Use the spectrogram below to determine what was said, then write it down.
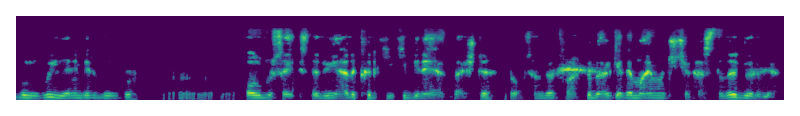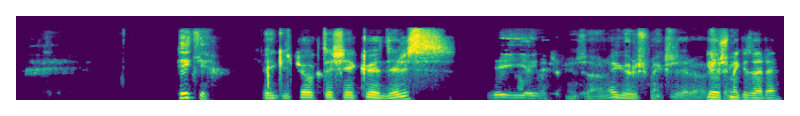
bulgu, yeni bir bulgu. Olgu sayısı da dünyada 42 bine yaklaştı. 94 farklı bölgede maymun çiçek hastalığı görülüyor. Peki. Peki çok teşekkür ederiz. Ve iyi yayınlar. sonra görüşmek üzere. Hoşçakalın. Görüşmek üzere.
